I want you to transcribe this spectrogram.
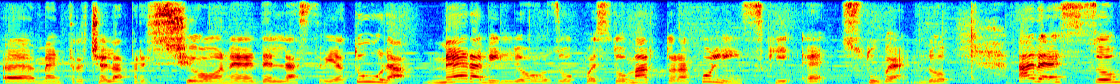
eh, mentre c'è la pressione della striatura, meraviglioso, questo Martora Kolinsky è stupendo. Adesso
